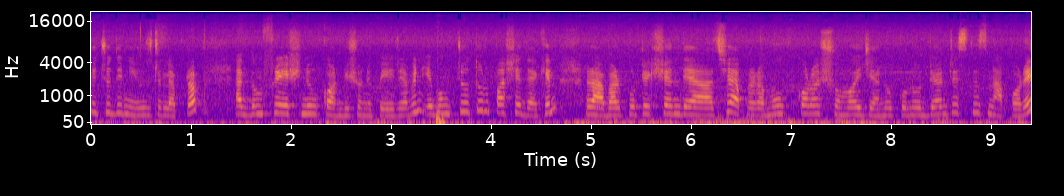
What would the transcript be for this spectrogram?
কিছুদিন ইউজড ল্যাপটপ একদম ফ্রেশ নিউ কন্ডিশনে পেয়ে যাবেন এবং চতুর্পাশে দেখেন রাবার প্রোটেকশন দেওয়া আছে। আপনারা মুভ করার সময় যেন কোনো ডেন্ট স্কেচ না পড়ে,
